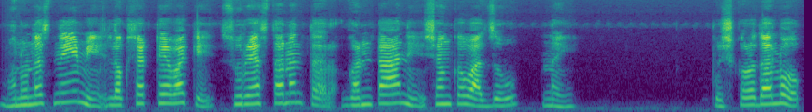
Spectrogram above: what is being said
म्हणूनच नेहमी लक्षात ठेवा की सूर्यास्तानंतर घंटा आणि शंख वाजवू नये. पुष्कळदा लोक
